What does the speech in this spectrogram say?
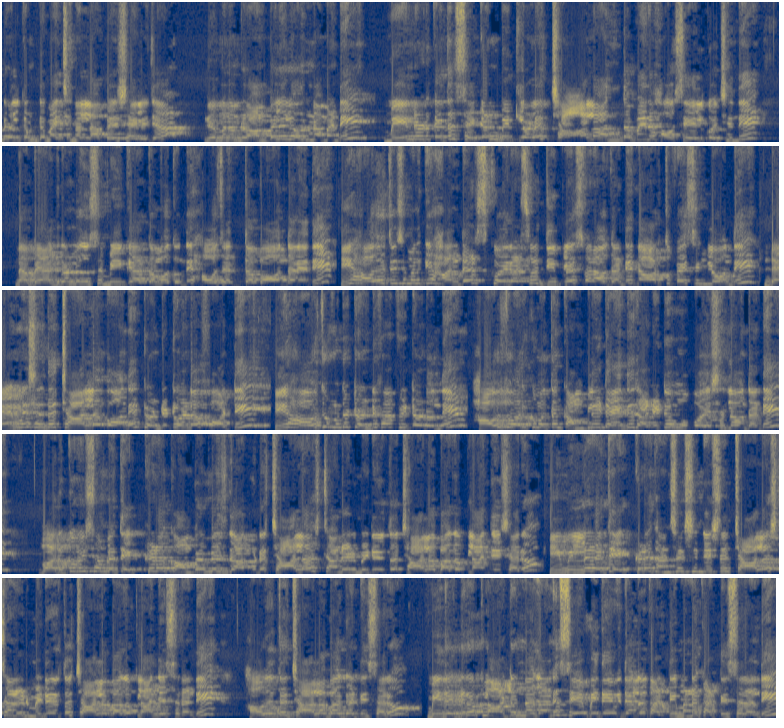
And welcome to my channel. నా పేరు శైలజ. ఇప్పుడు మనం రాంపల్లిలో ఉన్నామండి. మెయిన్ రోడ్ అయితే సెకండ్ బిట్లోనే చాలా అందమైన హౌస్ సేల్కి వచ్చింది. నా బ్యాక్గ్రౌండ్లో చూస్తే మీకే అర్థమవుతుంది హౌస్ ఎంత బాగుంది అనేది ఈ హౌస్ వచ్చేసి మనకి హండ్రెడ్ స్క్వేర్ యార్డ్స్లో జీ ప్లస్ వన్ అవుతుంది నార్త్ ఫేసింగ్లో ఉంది. డైమెన్షన్ అయితే చాలా బాగుంది. Twenty two and forty. ఈ హౌస్ ముందు ట్వంటీ ఫైవ్ ఫీట్ ఉంది. హౌస్ వర్క్ మొత్తం కంప్లీట్ అయింది. రెడీ టూ పొజిషన్లో ఉందండి. వర్క్ విషయంలో అయితే ఎక్కడ కాంప్రమైజ్ కాకుండా చాలా స్టాండర్డ్ మెటీరియల్తో చాలా బాగా ప్లాన్ చేశారు. ఈ బిల్డర్ అయితే ఎక్కడ కన్స్ట్రక్షన్ చేసిన చాలా స్టాండర్డ్ మెటీరియల్తో చాలా బాగా ప్లాన్ చేశారండి హౌస్ అయితే చాలా బాగా కట్టిస్తారు. మీ దగ్గర ప్లాట్ ఉన్నా కానీ సేమ్ ఇదే విధంగా కట్టిమన్నా కట్టిస్తారండి.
